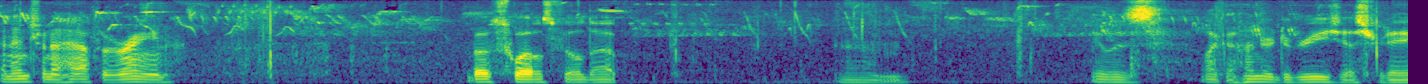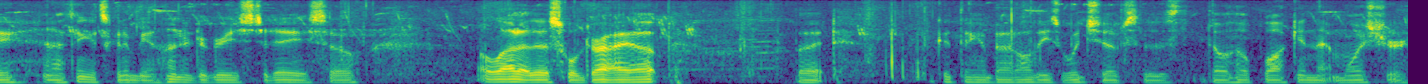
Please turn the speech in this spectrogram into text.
an inch and a half of rain. Both swales filled up. Um, it was like 100 degrees yesterday, and I think it's going to be 100 degrees today, so a lot of this will dry up, but good thing about all these wood chips is they'll help lock in that moisture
